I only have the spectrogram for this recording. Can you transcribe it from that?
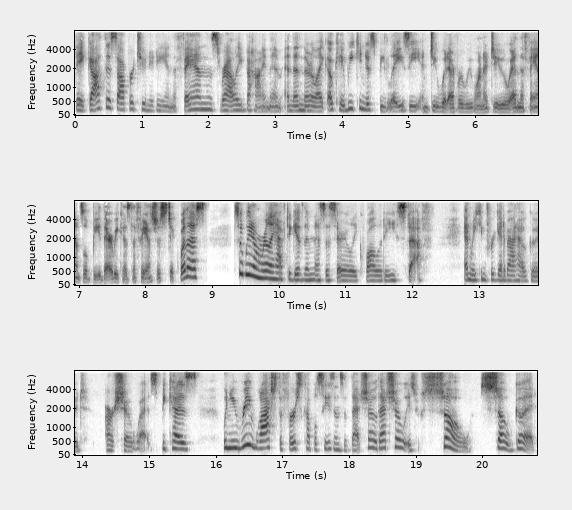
they got this opportunity and the fans rallied behind them. And then they're like, okay, we can just be lazy and do whatever we want to do. And the fans will be there because the fans just stick with us. So we don't really have to give them necessarily quality stuff. And we can forget about how good our show was because when you rewatch the first couple seasons of that show, that show is so, so good.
